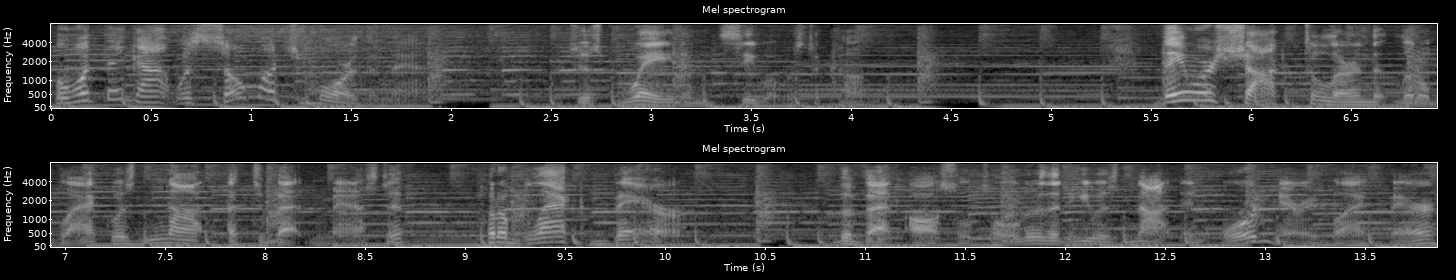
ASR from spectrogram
but what they got was so much more than that. Just wait and see what was to come. They were shocked to learn that Little Black was not a Tibetan Mastiff, but a black bear the vet also told her that he was not an ordinary black bear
